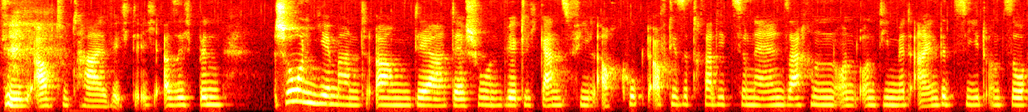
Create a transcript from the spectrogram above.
finde ich auch total wichtig. Also ich bin schon jemand, ähm, der, der schon wirklich ganz viel auch guckt auf diese traditionellen Sachen und, und die mit einbezieht und so.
